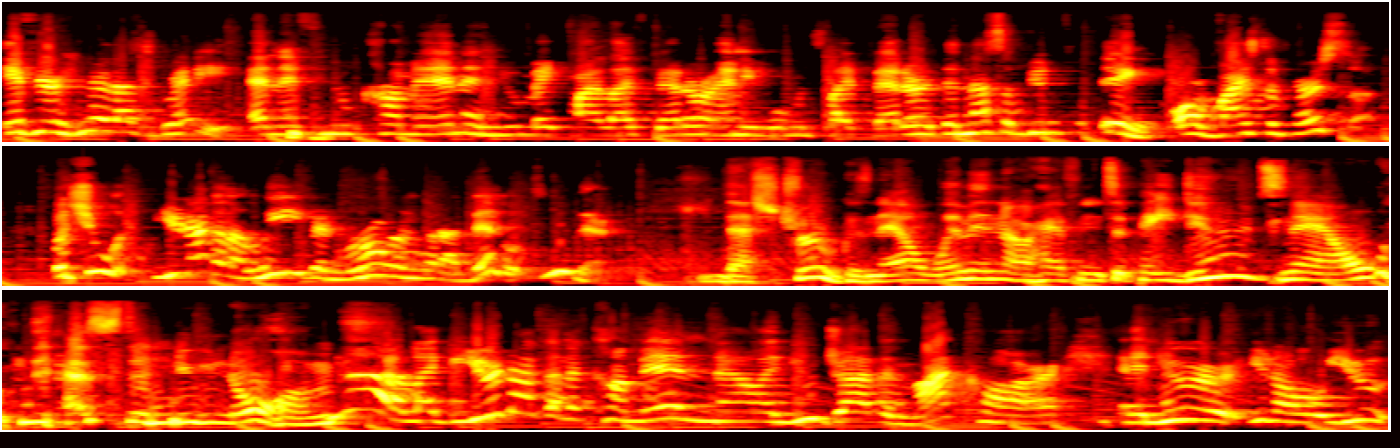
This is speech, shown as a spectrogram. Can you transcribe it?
if you're here, that's great. And if you come in and you make my life better or any woman's life better, then that's a beautiful thing. Or vice versa. But you you're not gonna leave and ruin what I built either. That's true because now women are having to pay dudes now. That's the new norm. Yeah, like you're not gonna come in now and you driving my car and you're, you know, you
